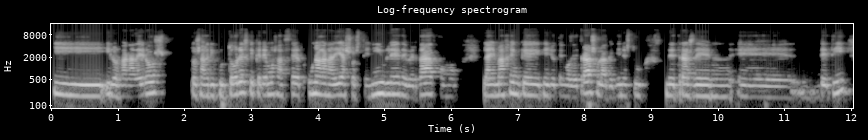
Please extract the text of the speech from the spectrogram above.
y los ganaderos los agricultores que queremos hacer una ganadería sostenible, de verdad, como la imagen que, yo tengo detrás o la que tienes tú detrás de, eh, de ti,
